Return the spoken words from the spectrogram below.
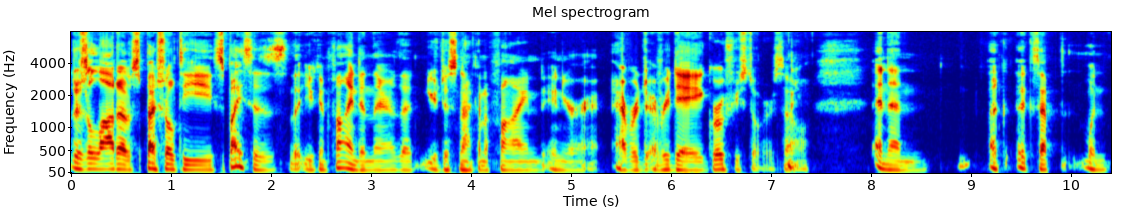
there's a lot of specialty spices that you can find in there that you're just not going to find in your average everyday grocery store. So, and then except when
